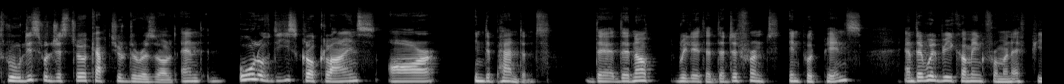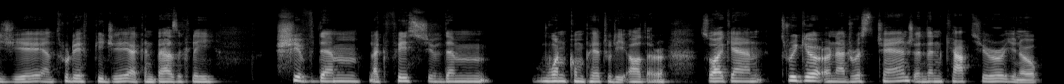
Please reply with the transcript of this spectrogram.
through this register, capture the result. And all of these clock lines are independent. They're, they're not related. They're different input pins and they will be coming from an FPGA. And through the FPGA, I can basically shift them, like phase shift them one compared to the other. So I can trigger an address change and then capture, you know,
